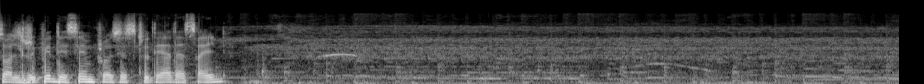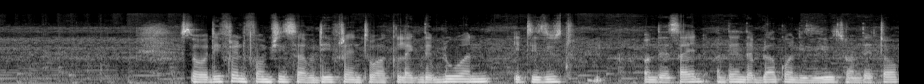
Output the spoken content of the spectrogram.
so I'll repeat the same process to the other side. So different form sheets have different work. Like the blue one it is used on the side and then the black one is used on the top.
